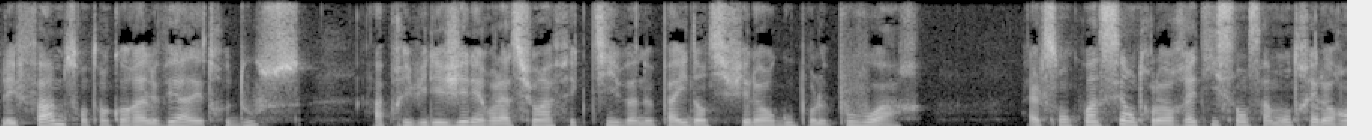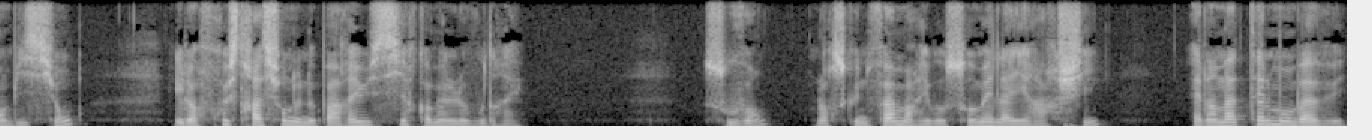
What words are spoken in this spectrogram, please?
Les femmes sont encore élevées à être douces, à privilégier les relations affectives, à ne pas identifier leur goût pour le pouvoir. Elles sont coincées entre leur réticence à montrer leur ambition et leur frustration de ne pas réussir comme elles le voudraient. Souvent, lorsqu'une femme arrive au sommet de la hiérarchie, elle en a tellement bavé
